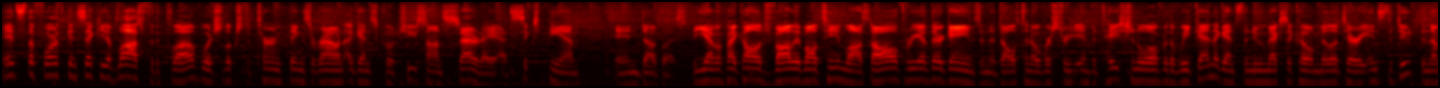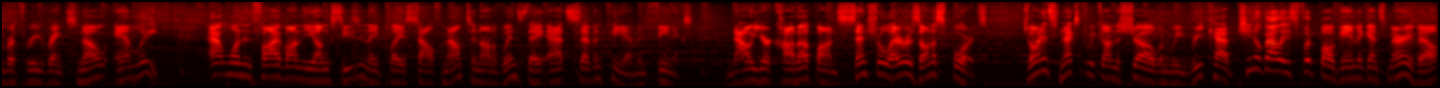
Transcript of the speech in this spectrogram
It's the fourth consecutive loss for the club, which looks to turn things around against Cochise on Saturday at 6 p.m. in Douglas. The Yavapai College volleyball team lost all three of their games in the Dalton Overstreet Invitational over the weekend against the New Mexico Military Institute, the number three ranked Snow, and Lee. At 1 and 5 on the young season, they play South Mountain on Wednesday at 7 p.m. in Phoenix. Now you're caught up on Central Arizona sports. Join us next week on the show when we recap Chino Valley's football game against Maryvale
